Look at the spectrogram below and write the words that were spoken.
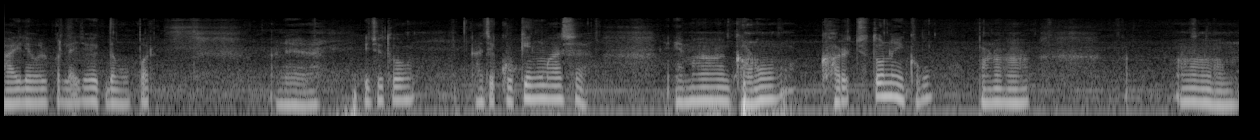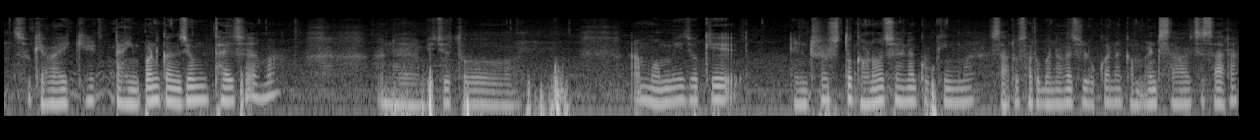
હાઈ લેવલ પર લઈ જાઓ એકદમ ઉપર. અને બીજું તો આ જે કુકિંગમાં છે, એમાં ઘણો ખર્ચ તો નહીં કહું, પણ શું કહેવાય કે ટાઈમ પણ કન્ઝ્યુમ થાય છે એમાં અને બીજું તો આ મમ્મી જો કે ઇન્ટરેસ્ટ તો ઘણો છે એને કુકિંગમાં સારું સારું બનાવે છે, લોકોના કમેન્ટ્સ આવે છે સારા.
